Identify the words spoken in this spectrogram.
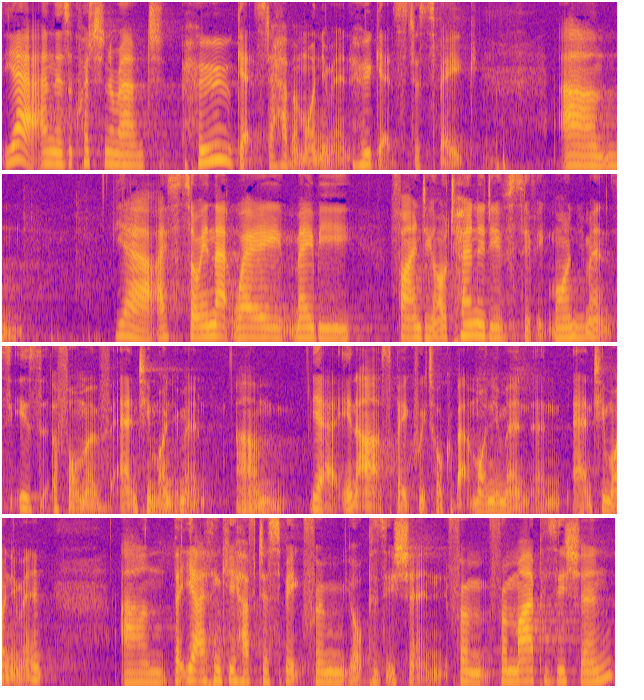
yeah, and there's a question around who gets to have a monument, who gets to speak. Um, yeah, I, so in that way, maybe finding alternative civic monuments is a form of anti monument. Um, yeah, in art speak, we talk about monument and anti monument. Um, but yeah, I think you have to speak from your position. From, from my position,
